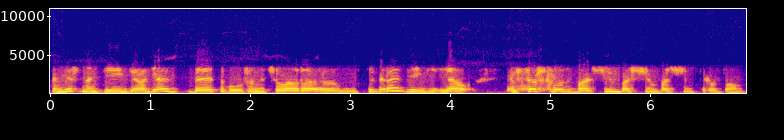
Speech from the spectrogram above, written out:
Конечно, деньги. А я до этого уже начала э, собирать деньги. Я, все шло с большим-большим-большим трудом.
